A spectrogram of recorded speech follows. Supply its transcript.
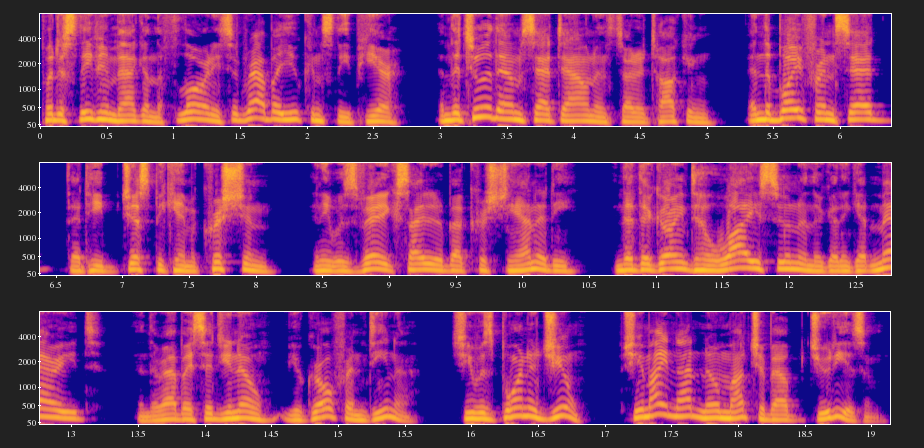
Put a sleeping bag on the floor, and he said, Rabbi, you can sleep here. And the two of them sat down and started talking. And the boyfriend said that he just became a Christian, and he was very excited about Christianity, and that they're going to Hawaii soon and they're going to get married. And the rabbi said, You know, your girlfriend, Dina, she was born a Jew. She might not know much about Judaism,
